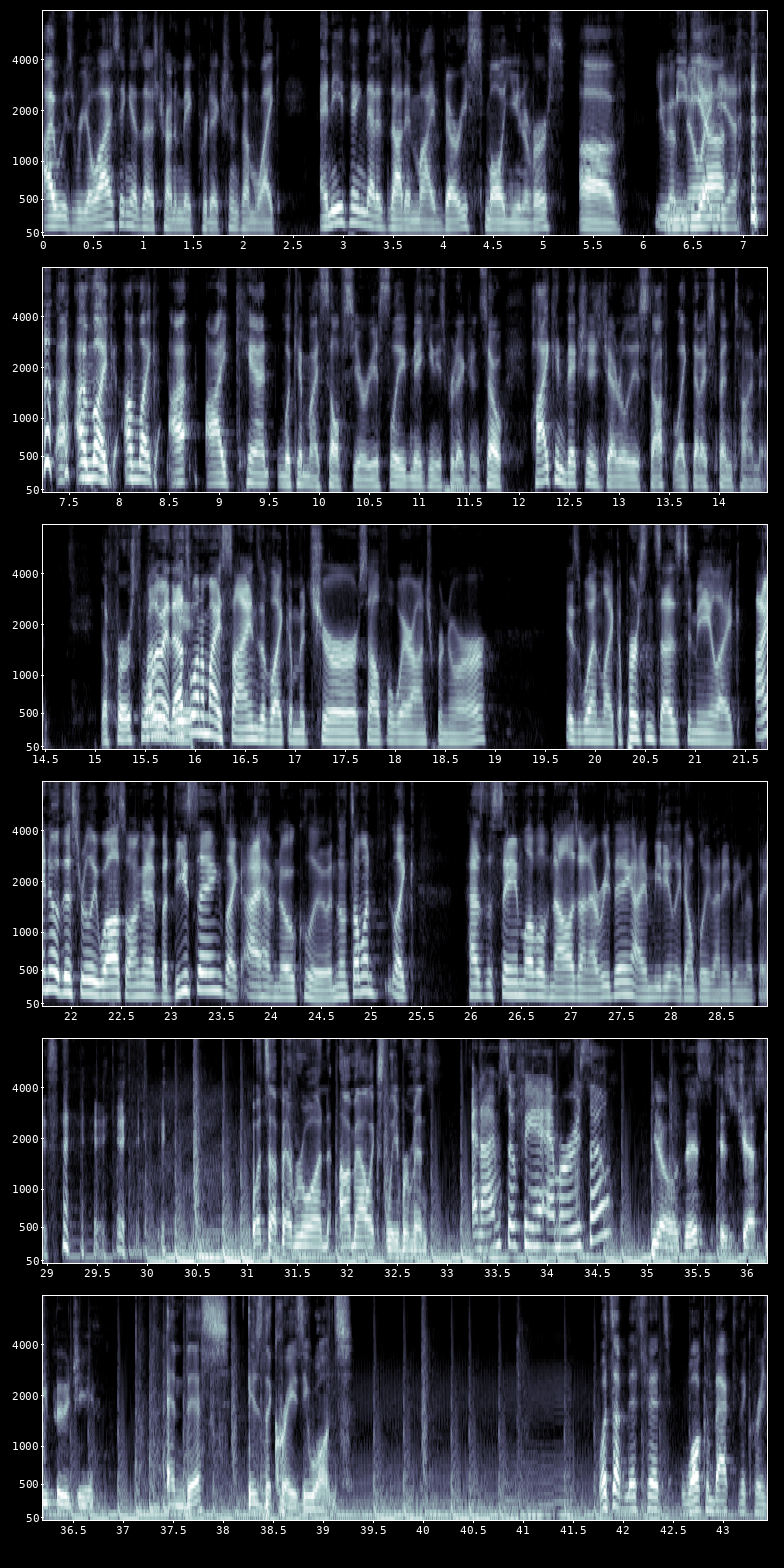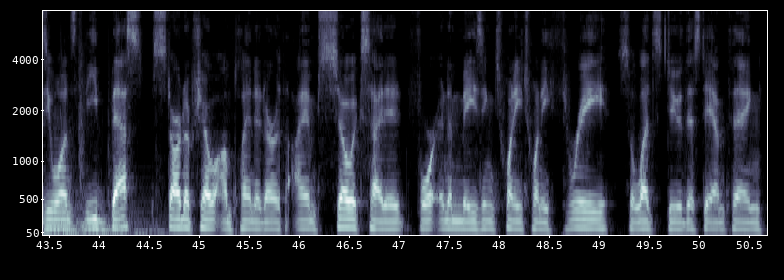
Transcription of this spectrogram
I was realizing as I was trying to make predictions, I'm like, anything that is not in my very small universe of You have media, no idea. I, I'm like, I'm like, I, I can't look at myself seriously making these predictions. So high conviction is generally the stuff like that I spend time in. The first one, By the way, that's is- one of my signs of like a mature, self-aware entrepreneur is when like a person says to me like, "I know this really well, so I'm to but these things like I have no clue." And when someone like has the same level of knowledge on everything, I immediately don't believe anything that they say. What's up, everyone? I'm Alex Lieberman, And I'm Sophia Amoruso. Yo, this is Jesse Pujji. and this is the Crazy Ones. What's up, Misfits? Welcome back to the Crazy Ones, the best startup show on planet Earth. I am so excited for an amazing 2023. So let's do this damn thing.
